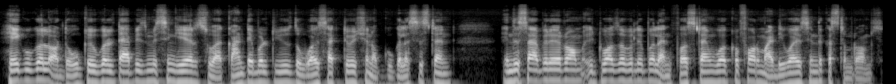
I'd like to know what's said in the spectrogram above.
Hey Google or the OK Google tab is missing here so I can't able to use the voice activation of Google Assistant. In the Syberia ROM it was available and first time work for my device in the custom ROMs.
